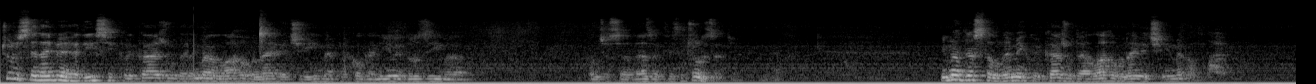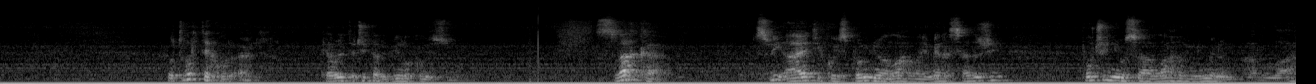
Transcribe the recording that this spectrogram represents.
Čuli ste da imaju hadisi koji kažu da ima Allahovo najveće ime, pa koga njime doziva, on će se odazvati. Jeste čuli za to? Ima dosta uleme koji kažu da je Allahovo najveće ime Allah. Otvorite Kur'an, kad budete čitali bilo koji su. Svaka, svi ajeti koji spominju Allahova imena sadrži, počinju sa Allahovim imenom Allah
